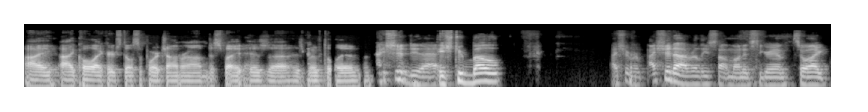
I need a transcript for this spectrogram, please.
I I Cole Eckert still support Jon Rahm despite his uh his move to live. I should do that. H2 Bo. I should I should uh, release something on Instagram so like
